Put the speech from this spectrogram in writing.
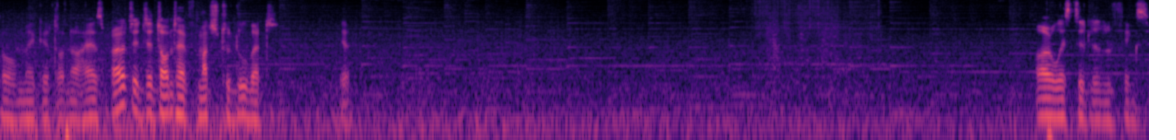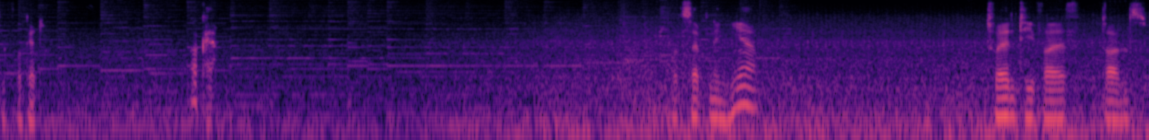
So make it on the highest priority. They don't have much to do, but yeah. Always the little things you forget. Okay. What's happening here? 25 tons.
